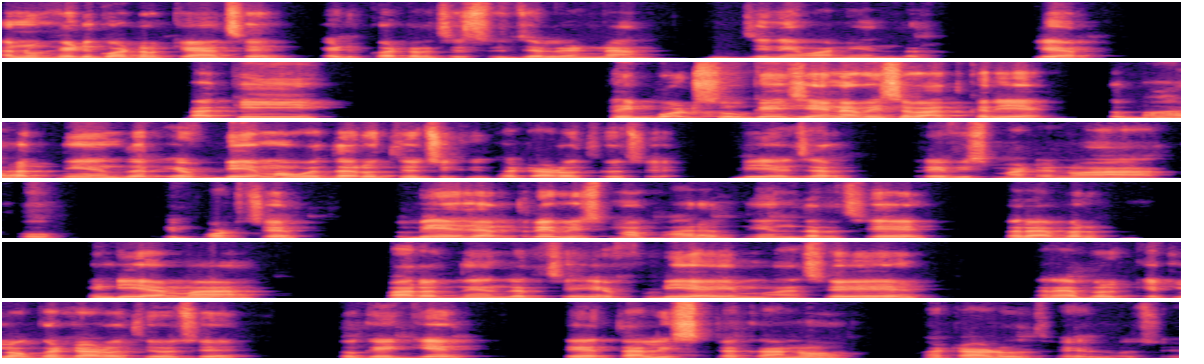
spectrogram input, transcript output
આનું હેડક્વાર્ટર ક્યાં છે? હેડક્વાર્ટર છે સ્વિટરલેન્ડના જીનેવાની અંદર. ક્લિયર? બાકી રિપોર્ટ શું કહે છે એના વિશે વાત કરીએ. તો ભારતની અંદર એફડીઆઈમાં વધારો થયો છે કે ઘટાડો થયો છે? બે હજાર ત્રેવીસ માટેનો આ આખો રિપોર્ટ છે. તો બે હજાર ત્રેવીસમાં ભારતની અંદર છે, બરાબર? ઇન્ડિયામાં ભારતની અંદર છે એફડીઆઈમાં છે, બરાબર? કેટલો ઘટાડો થયો છે? તો કે કે તેતાલીસ ટકાનો ઘટાડો થયેલો છે.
